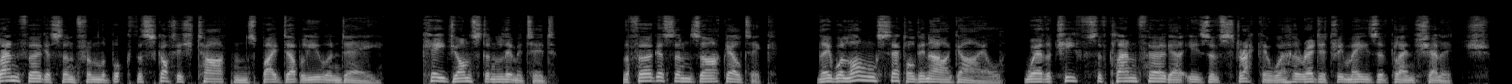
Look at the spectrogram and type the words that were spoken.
Clan Ferguson from the book The Scottish Tartans by W. and A. K. Johnston Limited. The Fergusons are Celtic. They were long settled in Argyll, where the chiefs of Clan Fergus of Strachur were hereditary Maers of Glenshellich.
